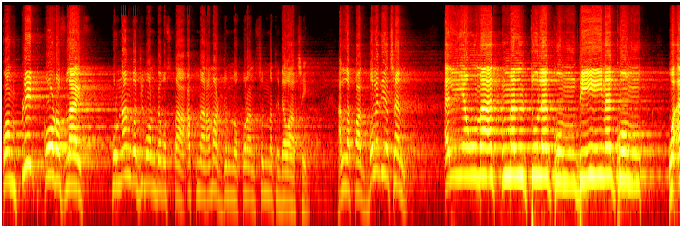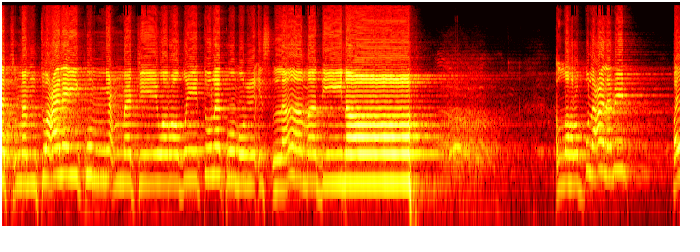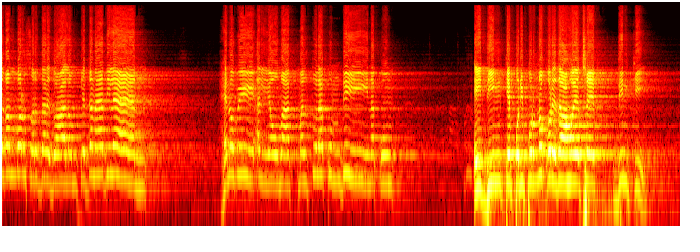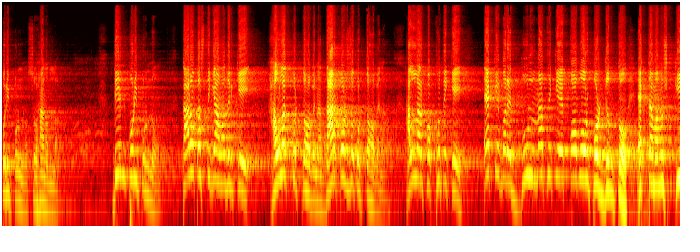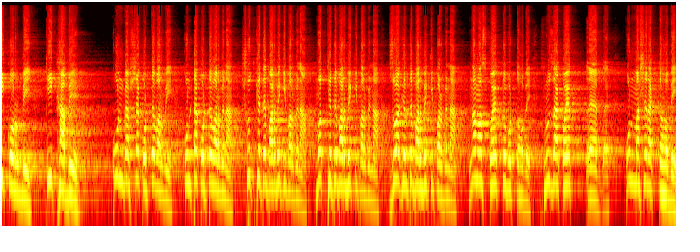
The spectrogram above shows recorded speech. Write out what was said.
কমপ্লিট কোড অফ লাইফ পূর্ণাঙ্গ জীবন ব্যবস্থা আপনার আমার জন্য কোরআন সুন্নাতে দেওয়া আছে আল্লাহ পাক বলে দিয়েছেন اليوم أكملت لكم دينكم وأتممت عليكم نعمتي ورضيت لكم الإسلام دينا আল্লাহ রব্বুল আলামিন পয়গম্বর সরদার দো আলমকে জানায় দিলেন হে নবী আল-ইয়াউমা আকমালতু লাকুম দীনাকুম এই দিনকে পরিপূর্ণ করে দেওয়া হয়েছে দিন কি পরিপূর্ণ সুবহানাল্লাহ দিন পরিপূর্ণ। কারও কাছ থেকে আমাদেরকে হাওলাত করতে হবে না, দাঁড় কর্য করতে হবে না। আল্লাহর পক্ষ থেকে একেবারে দুলনা থেকে কবর পর্যন্ত একটা মানুষ কি করবে, কি খাবে, কোন ব্যবসা করতে পারবে, কোনটা করতে পারবে না, সুদ খেতে পারবে কি পারবে না, মদ খেতে পারবে কি পারবে না, জোয়া খেলতে পারবে কি পারবে না, নামাজ কয়েক তো পড়তে হবে, রোজা কয়েক কোন মাসে রাখতে হবে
